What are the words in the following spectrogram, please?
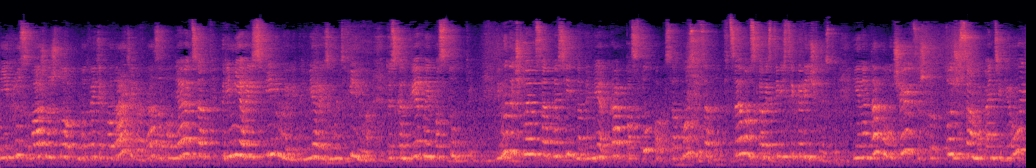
И плюс важно, что вот в этих квадратиках да, заполняются примеры из фильма или примеры из мультфильма, то есть конкретные поступки. И мы начинаем соотносить, например, как поступок соотносится в целом с характеристикой личности. И иногда получается, что тот же самый антигерой,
